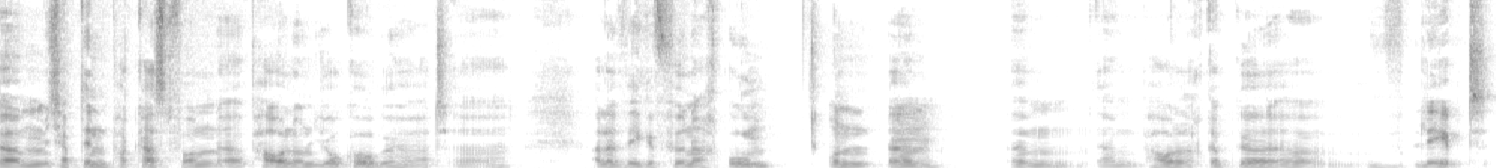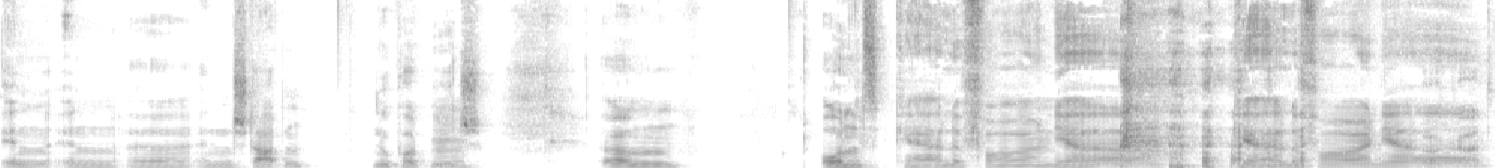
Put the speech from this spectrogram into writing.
Ähm, ich habe den Podcast von äh, Paul und Joko gehört. Äh, alle Wege führen nach Rom. Und ähm, mhm. Ähm, ähm, Paul Ripke äh, lebt in, in, äh, in den Staaten, Newport mhm. Beach. Mhm. und California, California. oh Gott.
